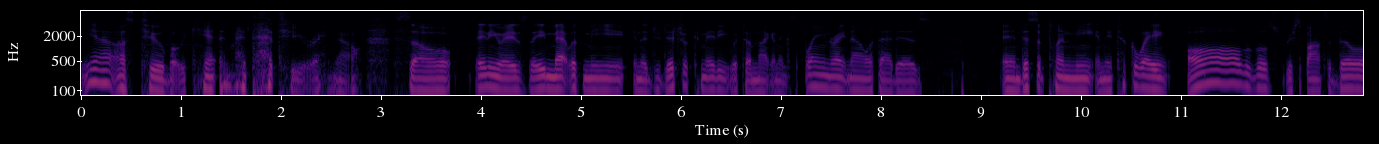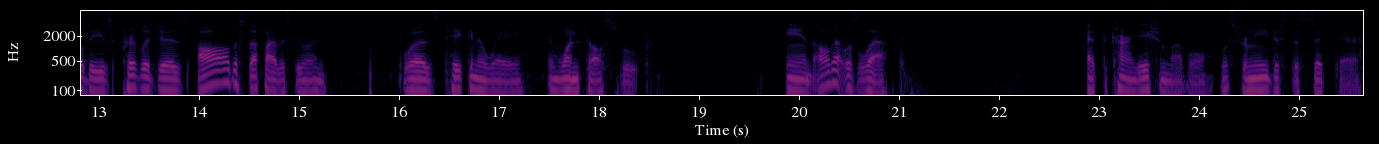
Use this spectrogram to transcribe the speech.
yeah, us too, but we can't admit that to you right now. So, anyways, they met with me in a judicial committee, which I'm not going to explain right now what that is and disciplined me and they took away all of those responsibilities, privileges, all the stuff I was doing was taken away in one fell swoop. And all that was left at the congregation level was for me just to sit there.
